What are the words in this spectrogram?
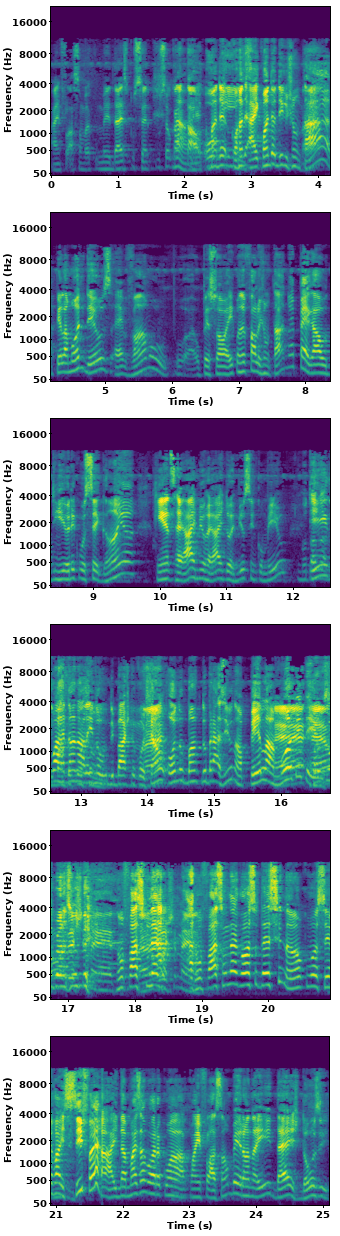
a inflação vai comer 10% do seu Não, capital. é, ou quando eu- 15%. quando- aí quando eu digo juntar, pelo amor de Deus, é, vamos, o, o pessoal aí, quando eu falo juntar, não é pegar o dinheiro que você ganha, 500 reais, mil reais, dois mil, cinco mil, Botar e debaixo guardando do ali no, debaixo do colchão é? ou no Banco do Brasil, não. Pelo amor de Deus. É, um Brasil-. Não faça, É um um investimento. não faça um negócio desse não, que você vai se ferrar. Ainda mais agora com a, com a inflação beirando aí 10, 12,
